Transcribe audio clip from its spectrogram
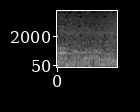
Oh.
